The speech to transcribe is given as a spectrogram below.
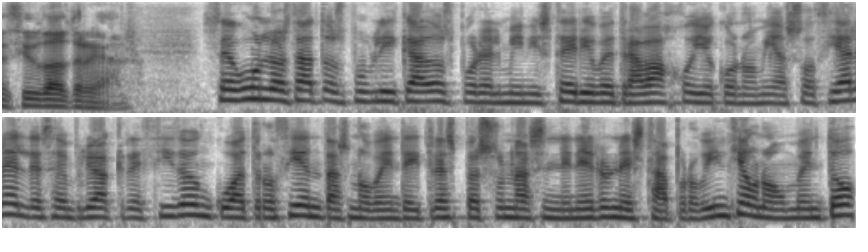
en Ciudad Real. Según los datos publicados por el Ministerio de Trabajo y Economía Social, el desempleo ha crecido en 493 personas en enero en esta provincia, un aumento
